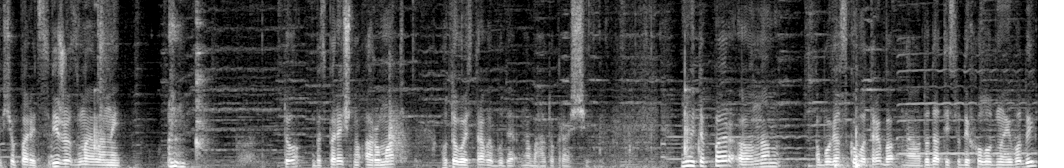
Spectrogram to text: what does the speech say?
якщо перець свіжо змелений, то, безперечно, аромат готової страви буде набагато кращий. Ну і тепер е, нам обов'язково треба е, додати сюди холодної води,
